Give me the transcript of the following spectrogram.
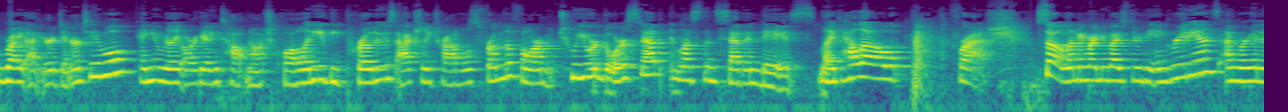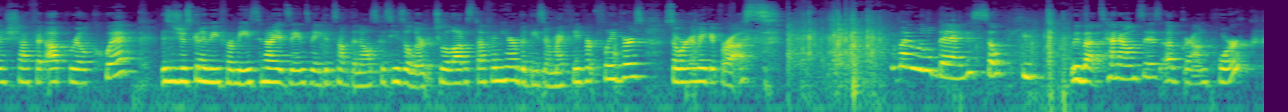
right at your dinner table, and you really are getting top-notch quality. The produce actually travels from the farm to your doorstep in less than seven days. Like, hello, fresh. So let me run you guys through the ingredients and we're gonna chef it up real quick. This is just gonna be for me tonight. Zane's making something else because he's allergic to a lot of stuff in here, but these are my favorite flavors, so we're gonna make it for us. My little bag is so cute. We've got 10 ounces of ground pork,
